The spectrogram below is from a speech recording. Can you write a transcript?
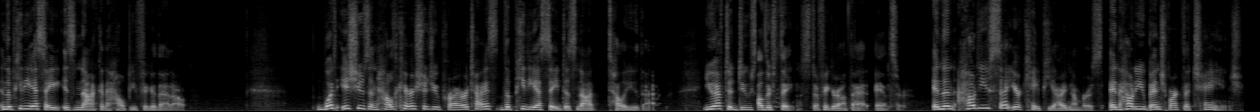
And the PDSA is not going to help you figure that out. What issues in healthcare should you prioritize? The PDSA does not tell you that. You have to do other things to figure out that answer. And then how do you set your KPI numbers? And how do you benchmark the change?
